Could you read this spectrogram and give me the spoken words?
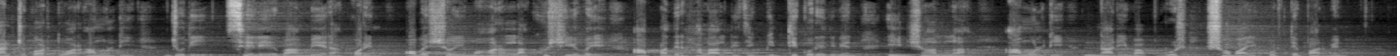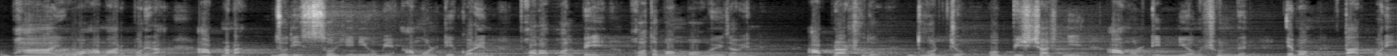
কার্যকর দোয়ার আমলটি যদি ছেলে বা মেয়েরা করেন, অবশ্যই মহান আল্লাহ খুশি হয়ে আপনাদের হালাল রিজিক বৃদ্ধি করে দিবেন। ইনশাআল্লাহ আমলটি নারী বা পুরুষ সবাই করতে পারবেন। ভাই ও আমার বোনেরা, আপনারা যদি সহি নিয়মে আমলটি করেন, ফলাফল পেয়ে হতবম্ব হয়ে যাবেন। আপনারা শুধু ধৈর্য ও বিশ্বাস নিয়ে আমলটির নিয়ম শুনবেন এবং তারপরে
